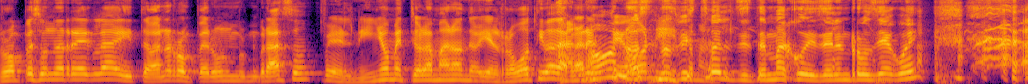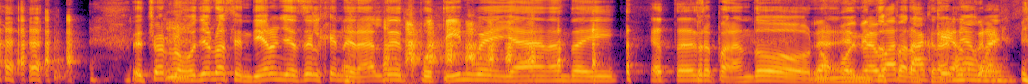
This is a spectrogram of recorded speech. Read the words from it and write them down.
rompes una regla y te van a romper un brazo. Pero el niño metió la mano donde y el robot iba a Ah, agarrar no, el ¿no peón. has, y no has visto el sistema judicial en Rusia, güey? De hecho, el robot ya lo ascendieron, ya es el general de Putin, güey. Ya anda ahí Ya está- preparando los movimientos para Ucrania, güey.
